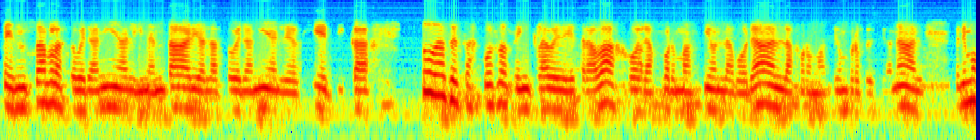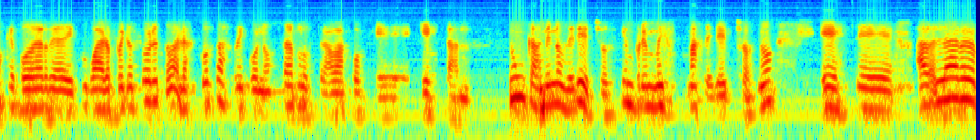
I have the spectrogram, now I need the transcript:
pensar la soberanía alimentaria, la soberanía energética todas esas cosas en clave de trabajo, la formación laboral, la formación profesional, tenemos que poder readecuar, pero sobre todas las cosas reconocer los trabajos que, están. Nunca menos derechos, siempre más derechos, ¿no? Este, hablar,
